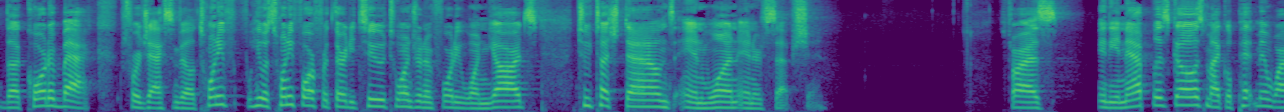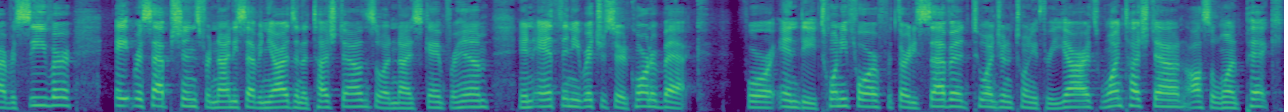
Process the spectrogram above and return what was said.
the quarterback for Jacksonville. 20, he was 24 for 32, 241 yards, two touchdowns, and one interception. As far as Indianapolis goes, Michael Pittman, wide receiver, eight receptions for 97 yards and a touchdown, so a nice game for him. And Anthony Richardson, cornerback for Indy, 24 for 37, 223 yards, one touchdown, also one pick.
